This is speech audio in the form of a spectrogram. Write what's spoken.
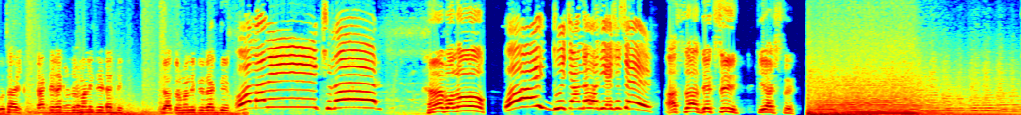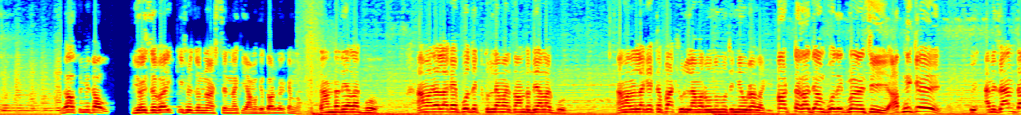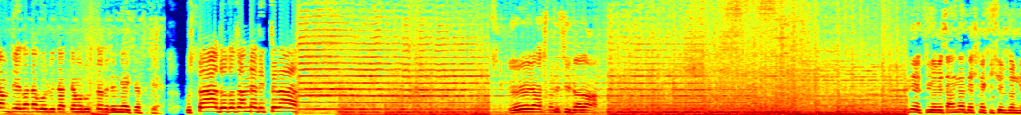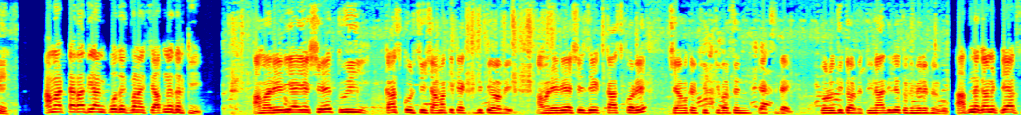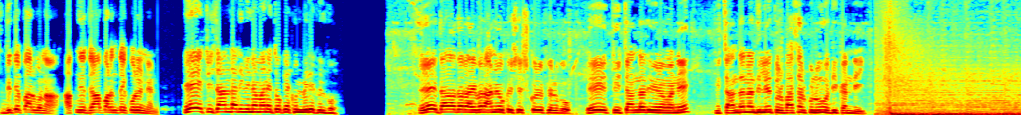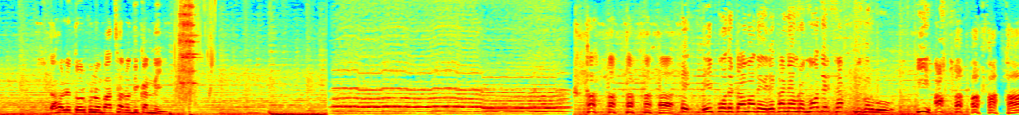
কোথায়? ডাক দে ডাক দে তোর মালিক রে ডাক দে। যা তোর মালিককে ডাক দে। ও মালিক শুনুন। হ্যাঁ বলো। ওই দুই চান্দাবাজি এসেছে। আচ্ছা দেখছি কি আসছে। যাও তুমি যাও। কি হয়েছে ভাই? কিসের জন্য আসছেন নাকি? আমাকে দরকার কেন? চান্দা দেয়া লাগবো। আমার এলাকায় প্রজেক্ট খুললে আমার চান্দা দেয়া লাগবো। আমার লাগে একটা পাখি উঠলে আমার অনুমতি নেওয়া লাগে। আট টাকা দিয়ে আমি প্রজেক্ট বানাইছি। আপনি কে? আমি জানতাম তুই কথা বলবি তার আমার উস্তাদ নিয়ে আইসি আজকে। উস্তাদ ও তো চান্দা দিচ্ছে না। এই আসতেছি দাদা। তুই ওরে চান্দা দেশ না কিসের জন্য? আমার টাকা দিয়ে আমি প্রজেক্ট বানাইছি আপনাদের কি? আমার এরিয়ায় এসে তুই কাজ করছিস আমাকে ট্যাক্স দিতে হবে। আমার এরিয়া এসে যে কাজ করে সে আমাকে ফিফটি পার্সেন্ট ট্যাক্স দেয়। তোরও দিতে হবে তুই না দিলে তোকে মেরে ফেলব। আপনাকে আমি ট্যাক্স দিতে পারব না। আপনি যা পারেন তাই করে নেন। এই তুই চান্দা দিবি না মানে তোকে এখন মেরে ফেলব। এ দাঁড়া দাঁড়া এবার আমি ওকে শেষ করে ফেলব। এ তুই চান্দা দিবি না মানে? তুই চান্দা না দিলে তোর বাঁচার কোনো অধিকার নেই। তাহলে তোর কোনো বাঁচার অধিকার নেই। এই পদেটা আমাদের এখানে আমরা মদের ফ্যাক্টরি করব। কি হা হা হা হা।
